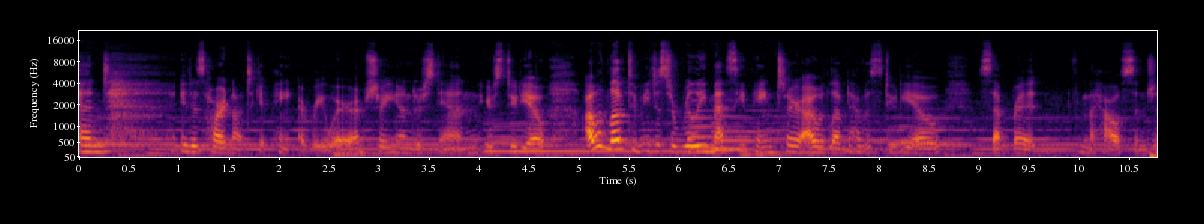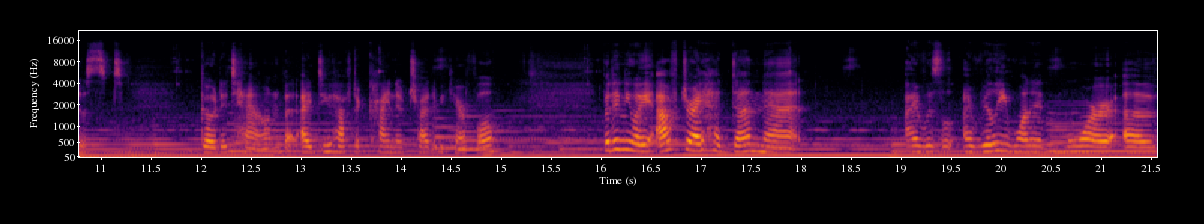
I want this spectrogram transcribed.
And it is hard not to get paint everywhere. I'm sure you understand your studio. I would love to be just a really messy painter. I would love to have a studio separate from the house and just go to town, but I do have to kind of try to be careful. But anyway, after I had done that, I was I really wanted more of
